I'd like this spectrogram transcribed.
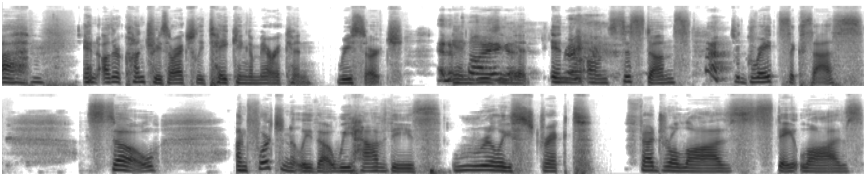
Um, and other countries are actually taking American research and, and using it, it in right. their own systems to great success. So, unfortunately, though, we have these really strict federal laws, state laws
